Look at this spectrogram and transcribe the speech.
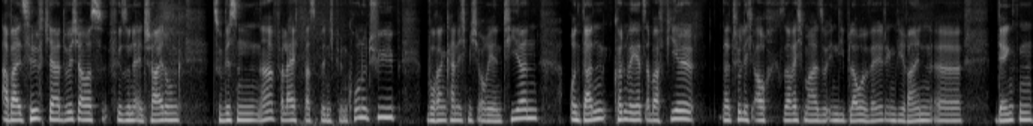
aber es hilft ja durchaus für so eine Entscheidung zu wissen, na, vielleicht, was bin ich für ein Chronotyp, woran kann ich mich orientieren. Und dann können wir jetzt aber viel natürlich auch, sag ich mal, so in die blaue Welt irgendwie rein äh, denken,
